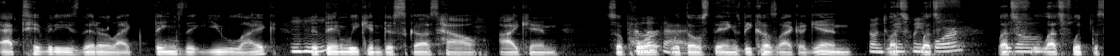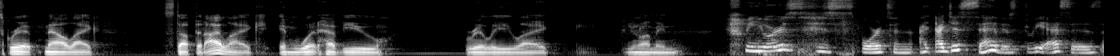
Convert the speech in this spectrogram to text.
activities that are like things that you like Mm-hmm. that then we can discuss how I can support with that. those things because like again So in let's let's 2024, let's gonna- let's flip the script now like stuff that I like and what have you really like you know what I mean I mean, yours is sports, and I, I just said there's three S's.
